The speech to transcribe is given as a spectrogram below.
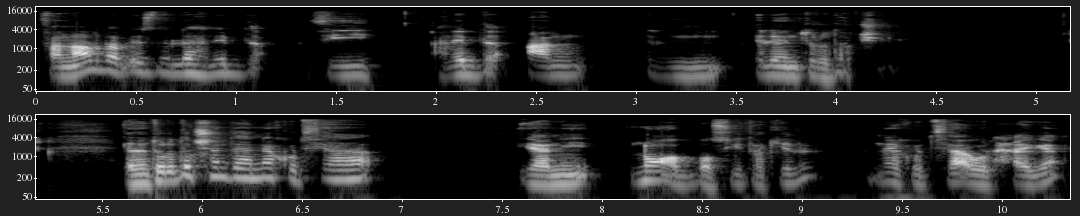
فالنهاردة بإذن الله هنبدأ في هنبدأ عن ال introduction ال introduction ده هناخد فيها يعني نقط بسيطة كده. ناخد فيها أول حاجة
